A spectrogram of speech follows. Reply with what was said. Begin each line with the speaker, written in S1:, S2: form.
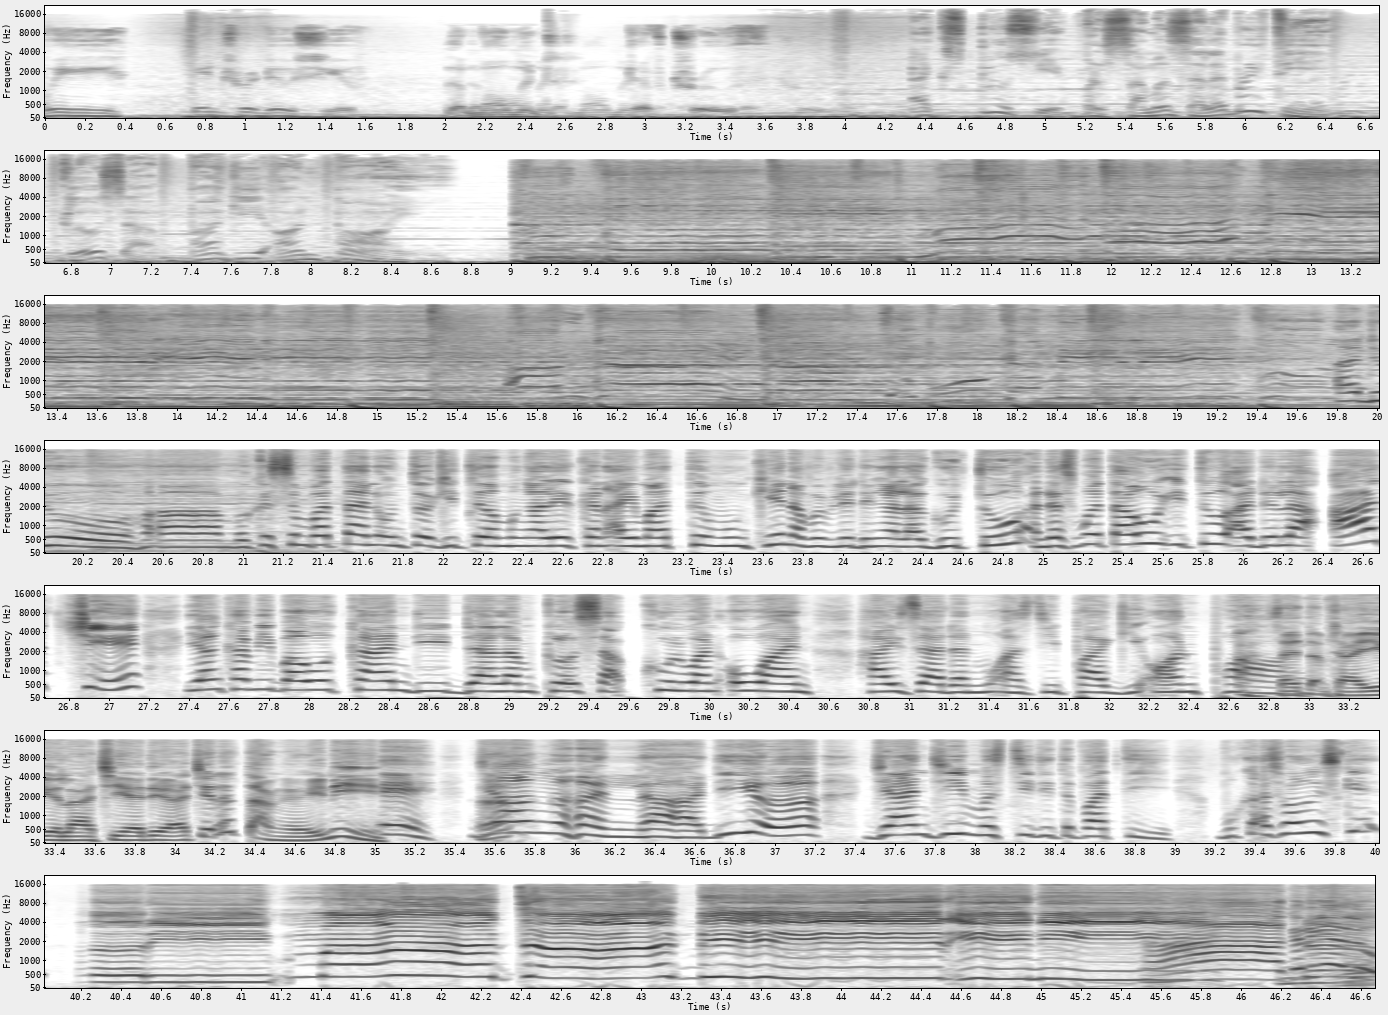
S1: We introduce you the moment of truth.
S2: Eksklusif bersama selebriti. Close Up Pagi on Point.
S3: Aduh, uh, berkesempatan untuk kita mengalirkan air mata mungkin apabila dengar lagu tu. Anda semua tahu itu adalah Aceh yang kami bawakan di dalam Close Up Cool 101 Haiza dan Muaz di Pagi On Point.
S4: Ah, saya tak percayalah Aceh ada. Aceh datang ke ini?
S3: Eh, ha? janganlah. Dia janji mesti ditepati. Buka suara sikit.
S5: Terima takdir ini.
S3: Ah, dengar tu?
